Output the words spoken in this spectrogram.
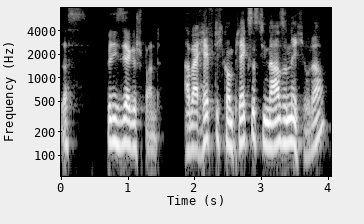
Das bin ich sehr gespannt. Aber heftig komplex ist die Nase nicht, oder?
